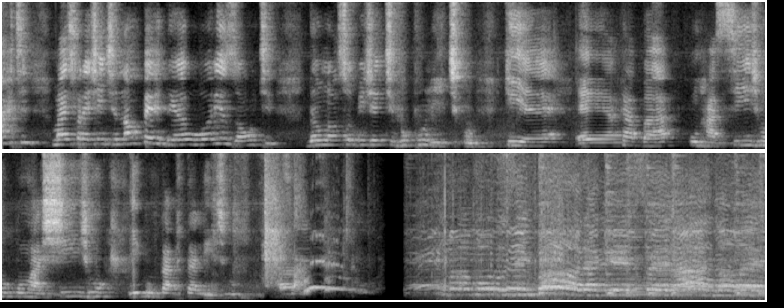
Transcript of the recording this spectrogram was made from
arte, mas para a gente não perder o horizonte do nosso objetivo político, que é, é acabar com racismo, com machismo e com capitalismo. Vamos embora, que esperar não é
